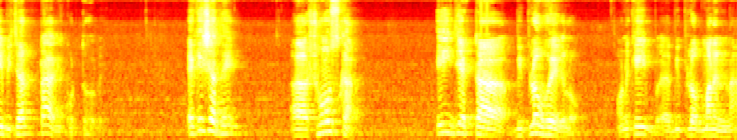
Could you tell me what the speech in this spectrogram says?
এই বিচারটা আগে করতে হবে। একই সাথে সংস্কার, এই যে একটা বিপ্লব হয়ে গেল, অনেকেই বিপ্লব মানেন না,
